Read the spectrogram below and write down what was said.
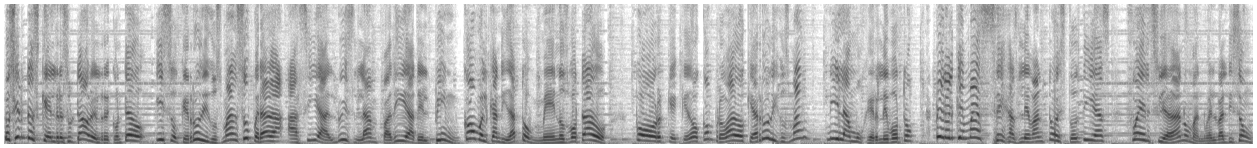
Lo cierto es que el resultado del reconteo hizo que Rudy Guzmán superara así a Luis Lampadía del PIN como el candidato menos votado porque quedó comprobado que a Rudy Guzmán ni la mujer le votó. Pero el que más cejas levantó estos días fue el ciudadano Manuel Valdizón,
